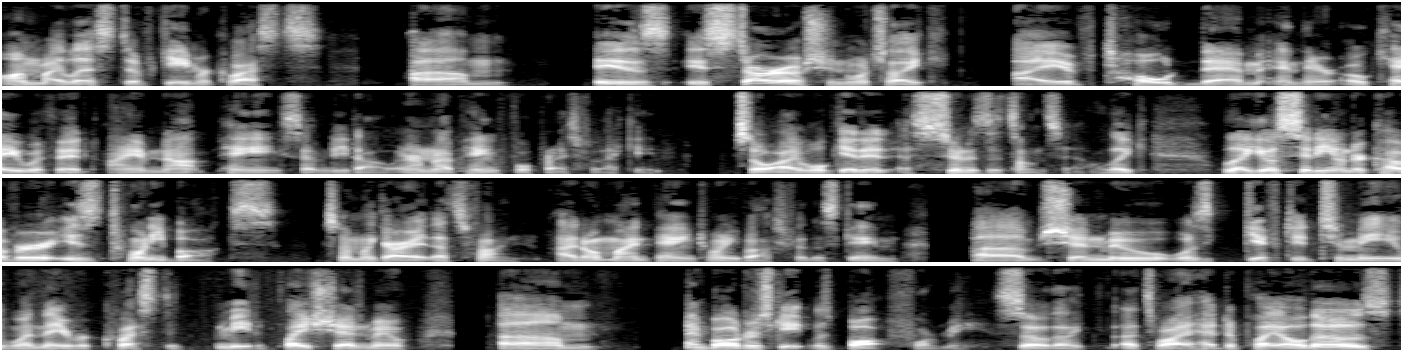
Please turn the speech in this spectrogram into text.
on my list of game requests. Um, is is Star Ocean, which like I've told them and they're okay with it. I am not paying seventy dollars. I'm not paying full price for that game. So I will get it as soon as it's on sale. Like Lego City Undercover is twenty bucks. So I'm like, all right, that's fine. I don't mind paying twenty bucks for this game um, Shenmue was gifted to me when they requested me to play Shenmue, um, and Baldur's Gate was bought for me. So like that's why I had to play all those.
